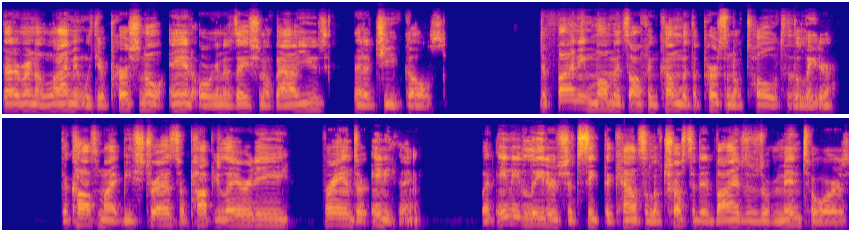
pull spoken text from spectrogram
that are in alignment with your personal and organizational values that achieve goals. Defining moments often come with a personal toll to the leader. The cost might be stress or popularity, friends, or anything. But any leader should seek the counsel of trusted advisors or mentors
